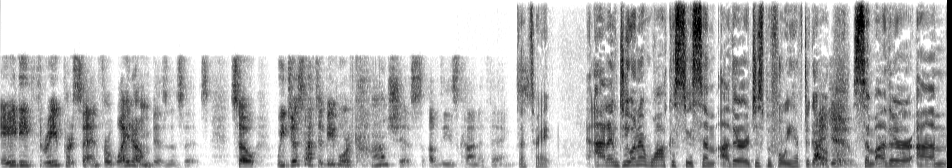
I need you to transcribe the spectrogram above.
83% for white owned businesses. So we just have to be more conscious of these kind of things. That's right. Adam, do you want to walk us through some other, just before we have to go, I do. some other um,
